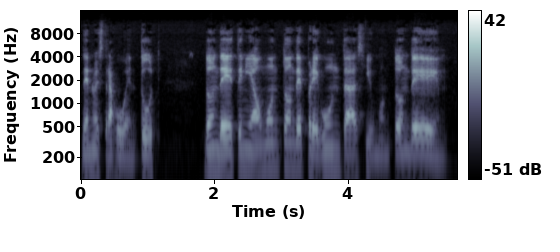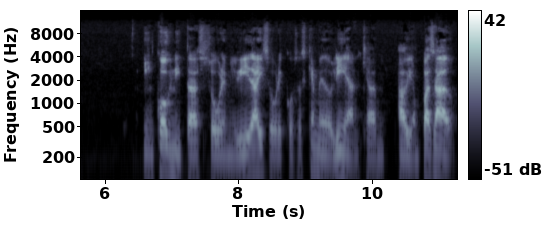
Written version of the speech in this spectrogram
de nuestra juventud, donde tenía un montón de preguntas y un montón de incógnitas sobre mi vida y sobre cosas que me dolían, que habían pasado,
